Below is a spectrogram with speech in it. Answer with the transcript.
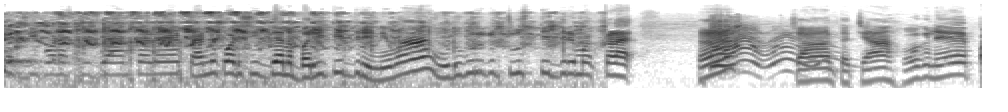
ಚಡ್ಡಿ ಕೊಡಿಸ್ತಿದ್ಯಾ ಅಂತೇಳಿ ಪೆನ್ ಕೊಡಿಸಿದ್ಯಾನ ಬರಿತಿದ್ರಿ ನೀವ? ಹುಡುಗರಿಗೆ ಚೂಸ್ತಿದ್ರಿ ಮಕ್ಕಳ. ಹಾ? ಚಾ ಅಂತ ಚಾ. ಹೋಗ್ಲೇಪ್ಪ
